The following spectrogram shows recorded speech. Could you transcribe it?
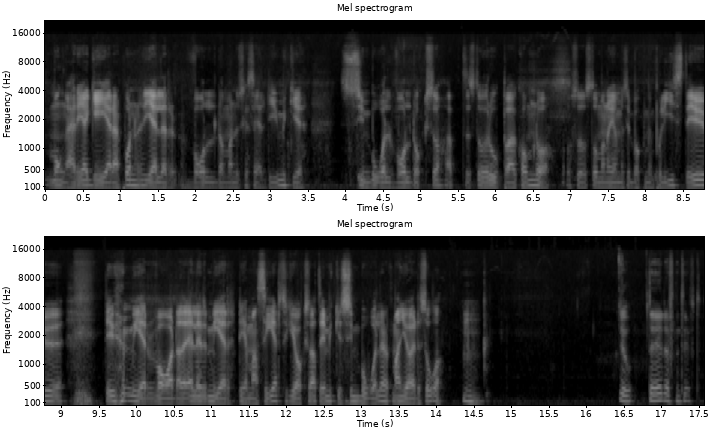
många reagerar på när det gäller våld om man nu ska säga det. Det är ju mycket symbolvåld också. Att stå och ropa kom då och så står man och gömmer sig bakom en polis. Det är ju det är ju mer vardag eller mer det man ser tycker jag också att det är mycket symboler att man gör det så. Jo, det är definitivt.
